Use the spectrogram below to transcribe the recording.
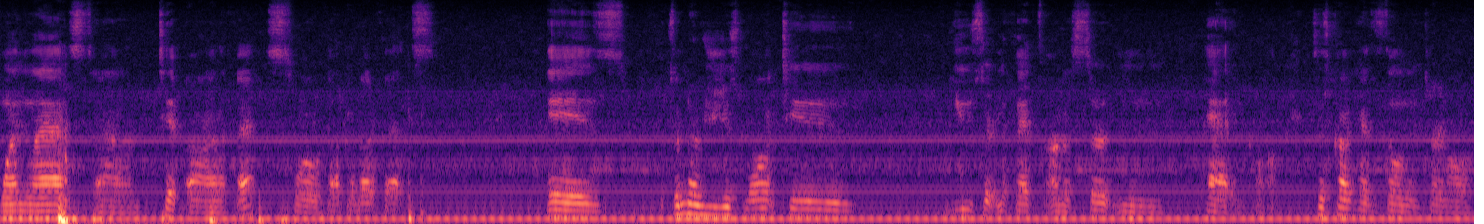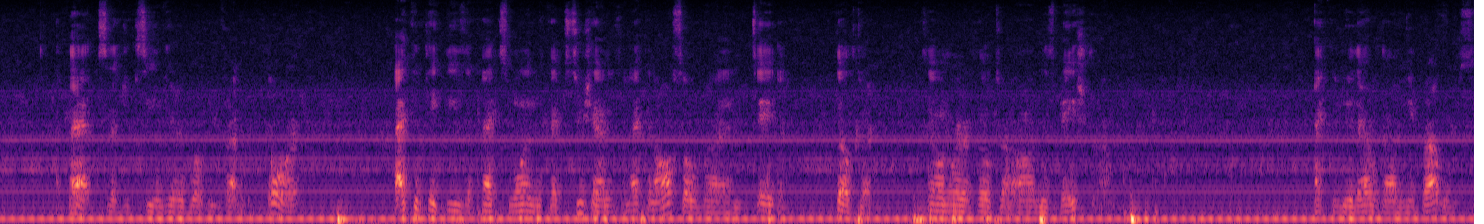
One last um, tip on effects while we're talking about effects is sometimes you just want to use certain effects on a certain pad in Kong. Since Kong has its own internal effects, as you've seen here, what we've run before, I can take these effects one effects two channels, and I can also run, say, a filter. Say I want to run a filter on this bass drum. I can do that without any problems.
